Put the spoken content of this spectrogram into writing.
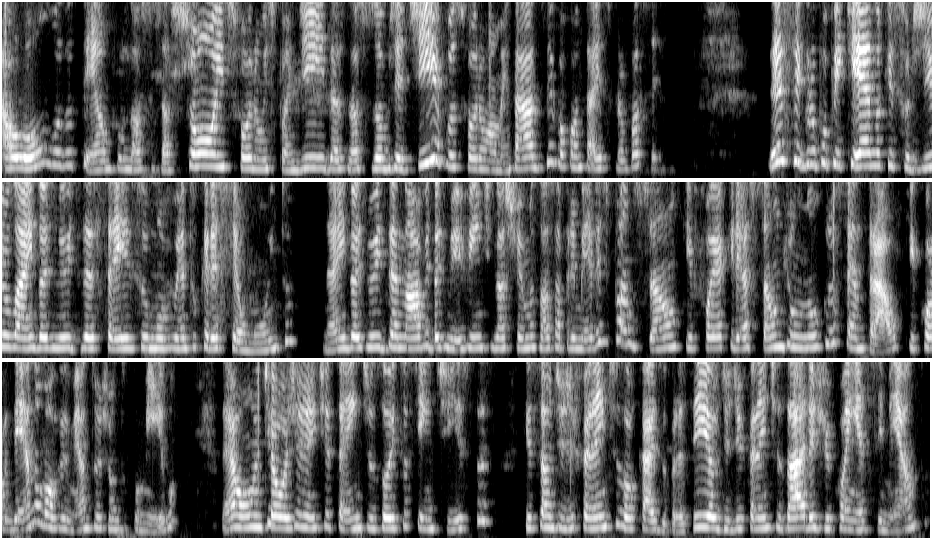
ao longo do tempo, nossas ações foram expandidas, nossos objetivos foram aumentados, e vou contar isso para vocês. Desse grupo pequeno que surgiu lá em 2016, o movimento cresceu muito. Né? Em 2019 e 2020, nós tivemos nossa primeira expansão, que foi a criação de um núcleo central que coordena o movimento junto comigo, né? onde hoje a gente tem 18 cientistas que são de diferentes locais do Brasil, de diferentes áreas de conhecimento,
